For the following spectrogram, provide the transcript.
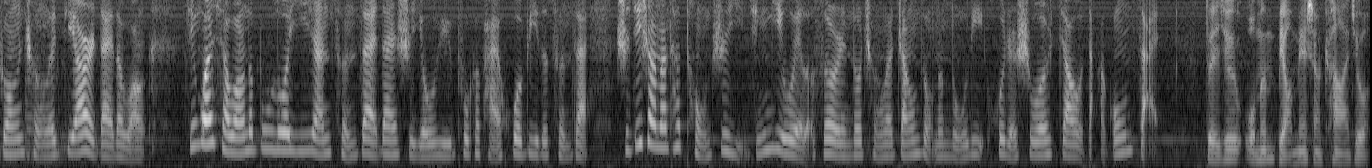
装，成了第二代的王。尽管小王的部落依然存在，但是由于扑克牌货币的存在，实际上呢，他统治已经意味了所有人都成了张总的奴隶，或者说叫打工仔。对，就我们表面上看啊，就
